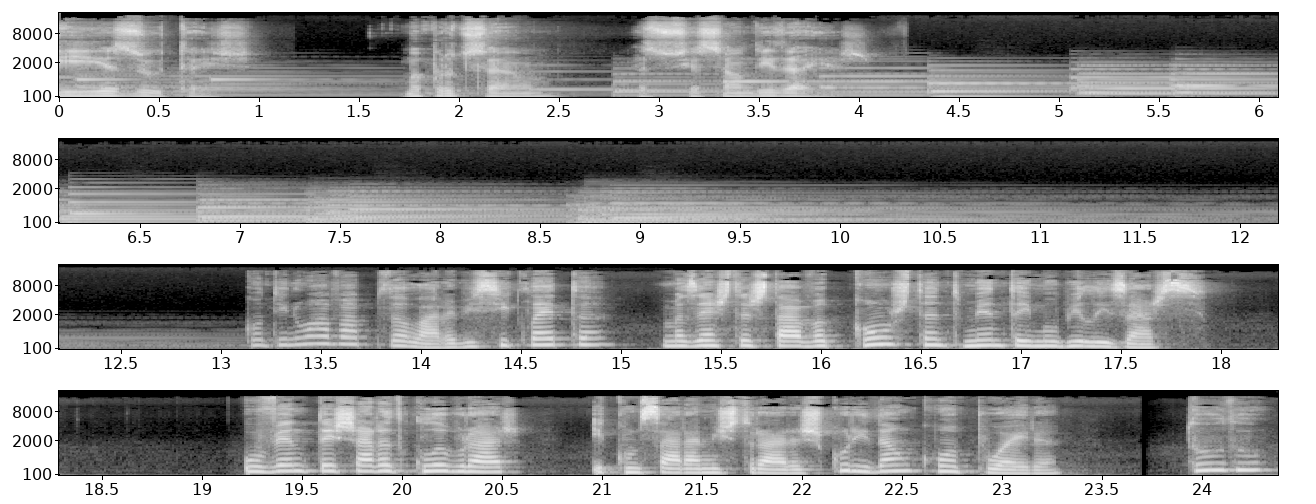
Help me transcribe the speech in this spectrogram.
Ideias Úteis, uma produção, associação de ideias. Continuava a pedalar a bicicleta, mas esta estava constantemente a imobilizar-se. O vento deixara de colaborar e começara a misturar a escuridão com a poeira, tudo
